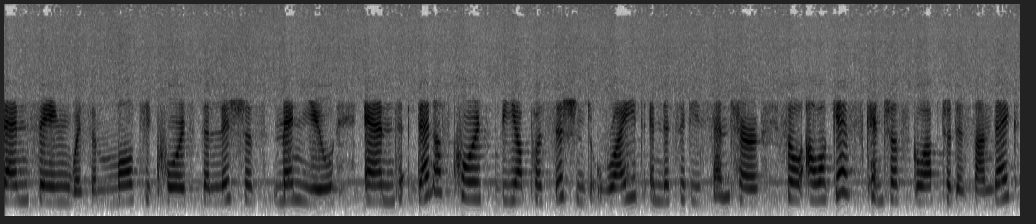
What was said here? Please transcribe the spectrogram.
dancing, with a multi-course, delicious menu. And then, of course, we are positioned right in the city center. So our guests can just go up to the sun deck,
